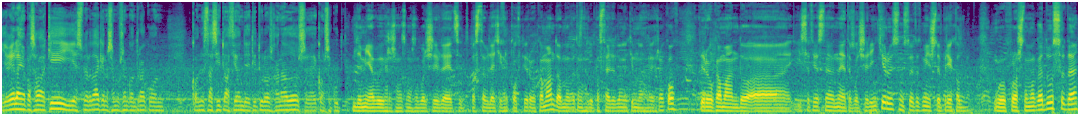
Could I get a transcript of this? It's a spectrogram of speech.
llegué el año pasado aquí y es verdad que nos hemos encontrado con, con esta situación de títulos ganados eh, consecutivos. Для меня выигрышем, возможно, больше является поставлять игроков в первую команду, а мы в этом году поставили довольно-таки много игроков в первую команду, а, и, соответственно, на это больше ориентируюсь. Но стоит отметить, что я приехал в прошлом году сюда,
